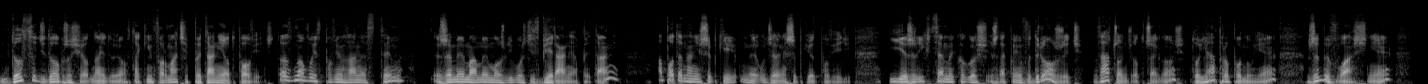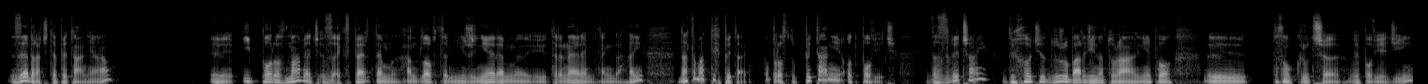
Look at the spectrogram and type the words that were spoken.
dosyć dobrze się odnajdują w takim formacie pytanie-odpowiedź. To znowu jest powiązane z tym, że my mamy możliwość zbierania pytań, a potem na nie szybkiej, udzielenia szybkiej odpowiedzi. I jeżeli chcemy kogoś, że tak powiem, wdrożyć, zacząć od czegoś, to ja proponuję, żeby właśnie zebrać te pytania, y, i porozmawiać z ekspertem, handlowcem, inżynierem, y, trenerem i tak dalej na temat tych pytań. Po prostu pytanie, odpowiedź. Zazwyczaj wychodzi dużo bardziej naturalnie y, to są krótsze wypowiedzi.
